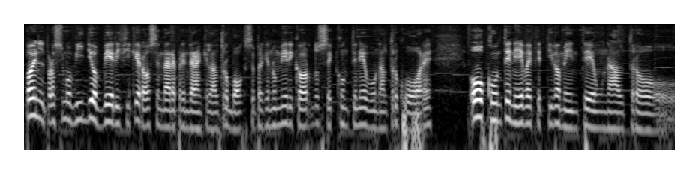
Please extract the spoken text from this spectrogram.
Poi nel prossimo video verificherò se andare a prendere anche l'altro box perché non mi ricordo se conteneva un altro cuore o conteneva effettivamente un altro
